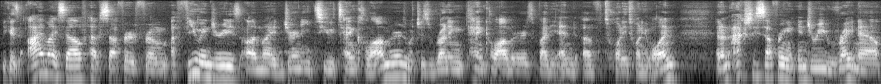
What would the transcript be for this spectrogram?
because I myself have suffered from a few injuries on my journey to 10 kilometers, which is running 10 kilometers by the end of 2021 and I'm actually suffering an injury right now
